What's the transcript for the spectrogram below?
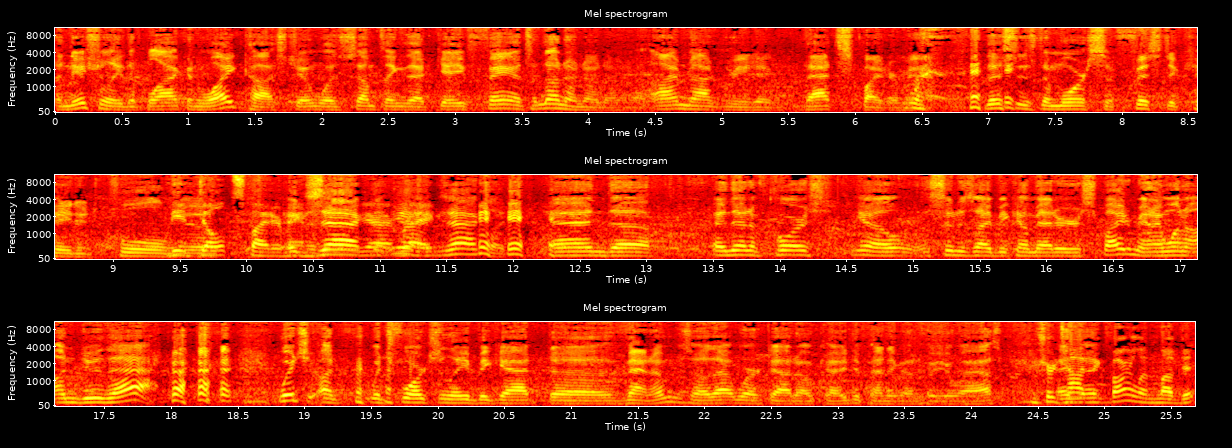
initially the black and white costume was something that gave fans no no no no no i'm not reading that spider-man this is the more sophisticated cool The new- adult Spider-Man exactly yeah, yeah, right. exactly and uh, and then of course you know as soon as i become editor of spider-man i want to undo that which uh, which fortunately begat uh, venom so that worked out okay depending on who you ask I'm sure Todd then- McFarlane loved it.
